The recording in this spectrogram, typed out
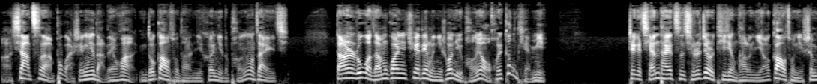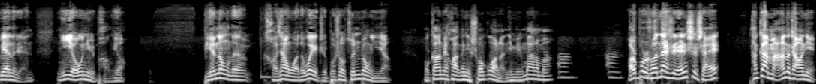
啊，下次啊，不管谁给你打电话，你都告诉他你和你的朋友在一起。当然，如果咱们关系确定了，你说女朋友会更甜蜜。这个潜台词其实就是提醒他了，你要告诉你身边的人，你有女朋友，别弄得好像我的位置不受尊重一样。我刚这话跟你说过了，你明白了吗？嗯嗯，而不是说那是人是谁，他干嘛呢？找你？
